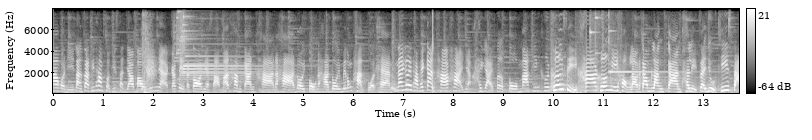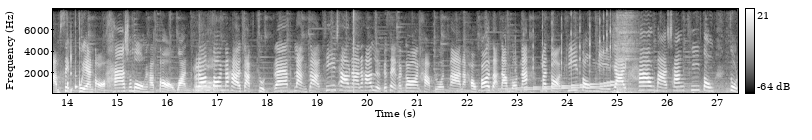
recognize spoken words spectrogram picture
มากกว่านี้ หลังจากที่ทำสนธิสัญญาเบลลิงเนี่ยเกษตรกรเนี่ยสามารถทำการค้านะคะ โดยตรงนะคะ โดยไม่ต้องผ่านตัวแทนนั่นก็เลยทำให้การค้าขายเนี่ยขยายเติบโตมากยิ่งขึ้น เครื่องสีข้าวเครื่องนี้ของเรากำลังการผลิตจะอยู่ที่ 30 เกวียนต่อ 5 ชั่วโมงนะคะ ต่อวัน เริ่มต้นนะคะจากจุดแรกหลังจากที่ชาวนานะคะ หรือเกษตรกรขับรถมานะเขาก็จะนำรถนะมาจอดที่ตรงนี้ย้ายข้าวมาช่าง ที่ตรงจุด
